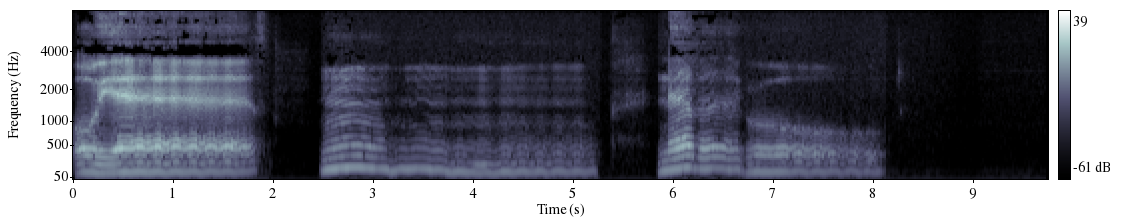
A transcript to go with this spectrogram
oh, yes. Mm-hmm. Never grow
